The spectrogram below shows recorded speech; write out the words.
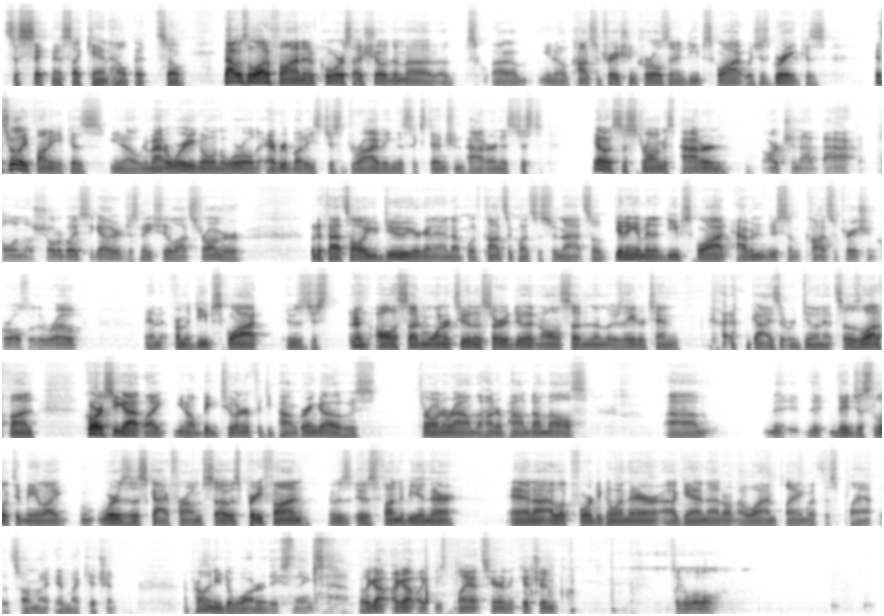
It's a sickness. I can't help it. So that was a lot of fun. And of course, I showed them a, a, a uh, you know concentration curls and a deep squat, which is great because it's really funny because you know no matter where you go in the world, everybody's just driving this extension pattern. It's just you know it's the strongest pattern, arching that back, pulling those shoulder blades together. It just makes you a lot stronger. But if that's all you do, you're going to end up with consequences from that. So getting him in a deep squat, having to do some concentration curls with a rope, and from a deep squat, it was just all of a sudden one or two of them started doing it, and all of a sudden then there's eight or ten guys that were doing it. So it was a lot of fun. Of course, you got like you know big 250 pound gringo who's throwing around the 100 pound dumbbells. Um, they, they just looked at me like, "Where's this guy from?" So it was pretty fun. It was it was fun to be in there and I look forward to going there again. I don't know why I'm playing with this plant that's on my in my kitchen. I probably need to water these things, but I got I got like these plants here in the kitchen. It's like a little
